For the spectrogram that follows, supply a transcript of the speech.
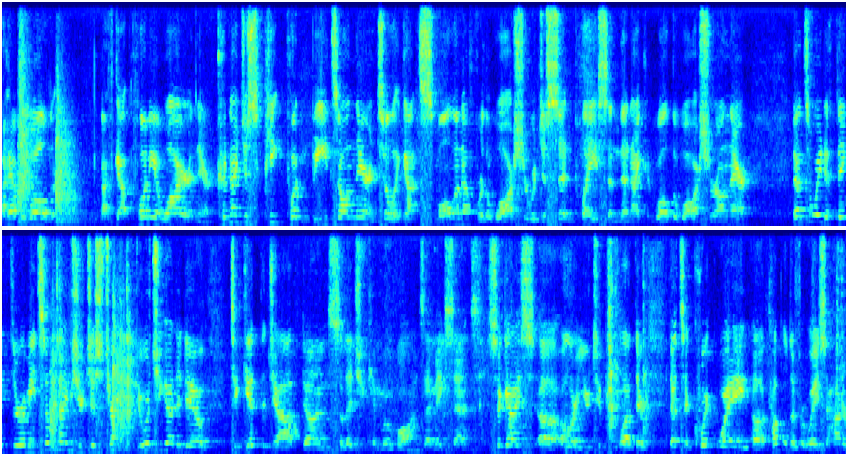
I have a welder. I've got plenty of wire in there. Couldn't I just keep putting beads on there until it got small enough where the washer would just sit in place and then I could weld the washer on there? That's a way to think through. I mean, sometimes you're just trying to do what you got to do to get the job done so that you can move on. Does that make sense? So guys, uh, all our YouTube people out there, that's a quick way, a couple different ways of how to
